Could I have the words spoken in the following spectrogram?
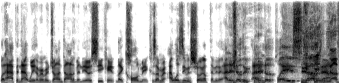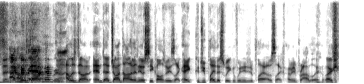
what happened that week, I remember John Donovan, the OC, came like called me because I remember I wasn't even showing up to anything. I didn't know the I didn't know the plays. Dude, I was out. Nothing. I I was remember. I, done. remember. Done. I was done. And uh, John Donovan, the OC, calls me. He's like, "Hey, could you play this week if we needed to play?" I was like, "I mean, probably. Like,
